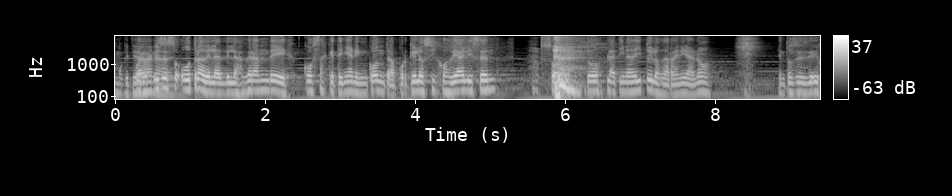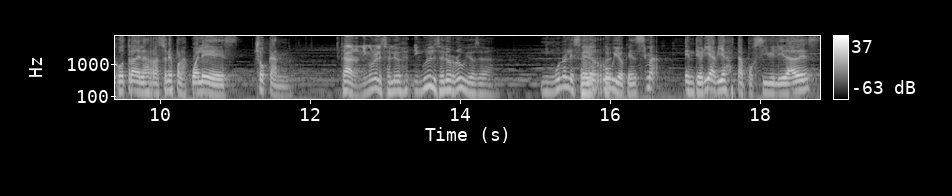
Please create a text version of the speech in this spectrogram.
Como que te da Bueno, ganas esa es de- otra de, la- de las grandes cosas que tenían en contra. ¿Por qué los hijos de Alicent son todos platinaditos y los de Rhaenyra no? Entonces es otra de las razones por las cuales chocan. Claro, ninguno le salió, ninguno le salió rubio, o sea. Ninguno le salió Pero- rubio, que encima, en teoría había hasta posibilidades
